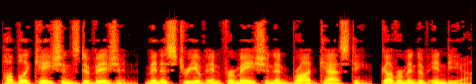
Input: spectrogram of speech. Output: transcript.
Publications Division, Ministry of Information and Broadcasting, Government of India.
